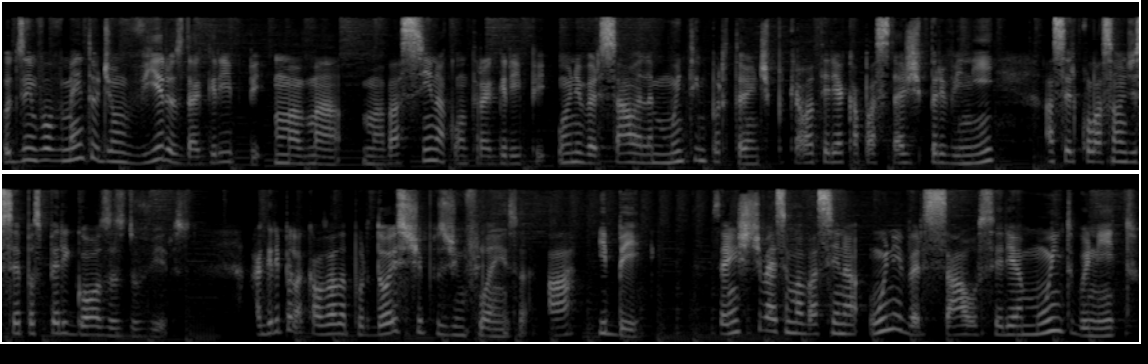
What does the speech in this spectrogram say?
O desenvolvimento de um vírus da gripe, uma, uma, uma vacina contra a gripe universal, é muito importante, porque ela teria a capacidade de prevenir a circulação de cepas perigosas do vírus. A gripe é causada por dois tipos de influenza, A e B. Se a gente tivesse uma vacina universal, seria muito bonito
